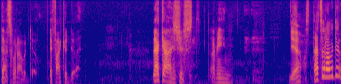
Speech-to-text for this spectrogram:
That's what I would do if I could do it. That guy's just. I mean, Yeah. that's what I would do.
